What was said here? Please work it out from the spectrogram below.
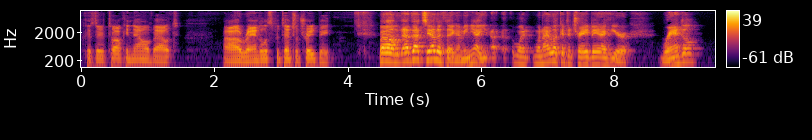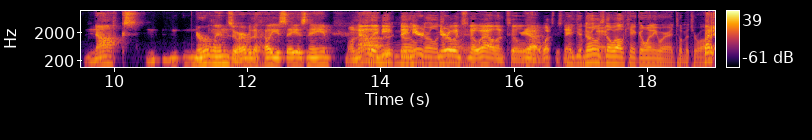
because they're talking now about uh, Randle's potential trade bait? Well, that, that's the other thing. I mean, yeah, uh, when when I look at the trade bait, I hear Randle, Knox, Nerlens, or whatever the hell you say his name. Well, now uh, they need they need Nerlens, Nerlens Noel, yeah. Noel until uh, yeah. Uh, what's his name? Yeah, Nerlens back. Noel can't go anywhere until Mitchell. But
